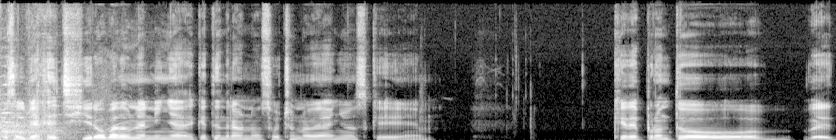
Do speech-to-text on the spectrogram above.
Pues el viaje de Chihiro va de una niña de que tendrá unos 8 o 9 años que que de pronto eh,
